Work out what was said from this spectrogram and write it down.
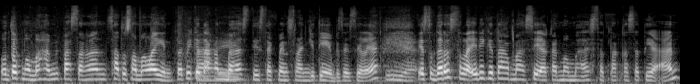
untuk memahami pasangan satu sama lain. Tapi kita Baik. akan bahas di segmen selanjutnya ya, Bu Cecil ya. Iya. Ya, saudara, setelah ini kita masih akan membahas tentang kesetiaan.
